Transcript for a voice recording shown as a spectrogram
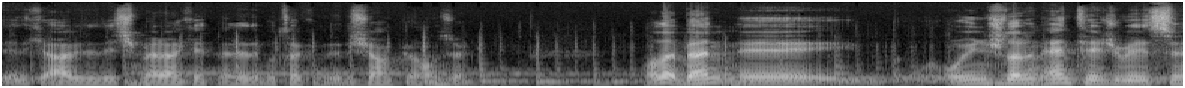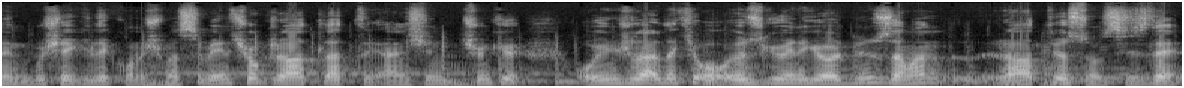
Dedi ki abi dedi hiç merak etme dedi. Bu takım dedi şampiyon olacak. Valla ben e, oyuncuların en tecrübelisinin bu şekilde konuşması beni çok rahatlattı. Yani şimdi çünkü oyunculardaki o özgüveni gördüğünüz zaman rahatlıyorsunuz. Siz de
